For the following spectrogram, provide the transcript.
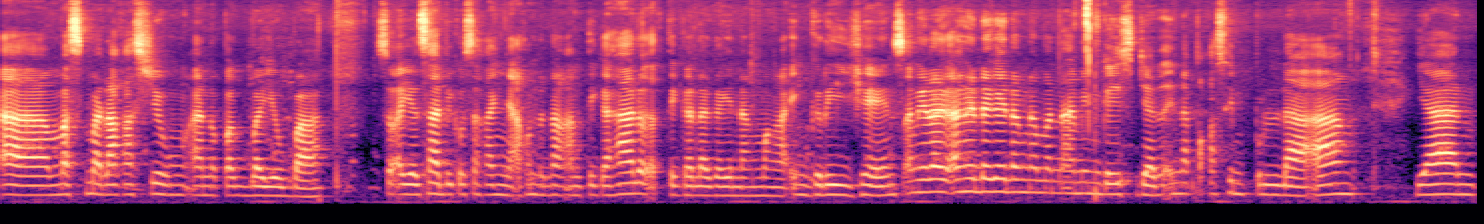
ah, mas malakas yung ano pagbayo ba. So ayun sabi ko sa kanya ako na lang ang tigahalo at tigalagay ng mga ingredients. Ang nilagay, ang nilagay lang naman namin guys diyan ay napakasimple lang. Yan.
